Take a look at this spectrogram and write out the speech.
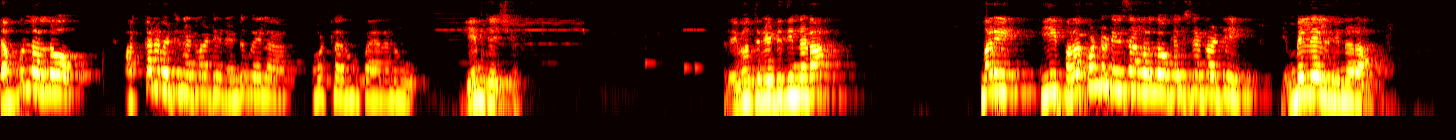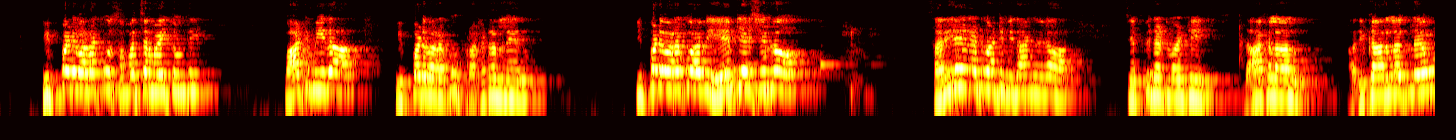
డబ్బులలో పక్కన పెట్టినటువంటి రెండు వేల కోట్ల రూపాయలను ఏం చేశారు? రేవంత్ రెడ్డి తిన్నడా? మరి ఈ పదకొండు డివిజన్లలో గెలిచినటువంటి ఎమ్మెల్యేలు తిన్నరా ఇప్పటి వరకు సంవత్సరం అవుతుంది వాటి మీద ఇప్పటి వరకు ప్రకటన లేదు. ఇప్పటి వరకు అవి ఏం చేసిర్రో సరి అయినటువంటి విధంగా చెప్పినటువంటి దాఖలాలు అధికారులకు లేవు.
